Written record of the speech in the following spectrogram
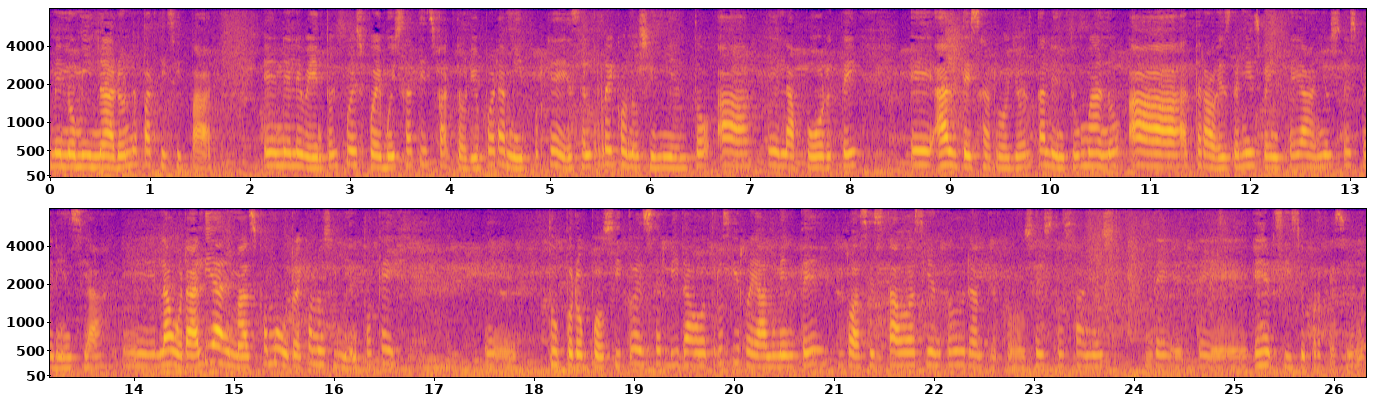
me nominaron a participar en el evento y pues fue muy satisfactorio para mí porque es el reconocimiento a el aporte eh, al desarrollo del talento humano a, través de mis 20 años de experiencia eh, laboral y además como un reconocimiento que tu propósito es servir a otros y realmente lo has estado haciendo durante todos estos años de ejercicio profesional.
